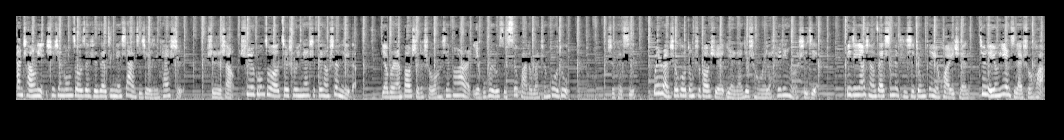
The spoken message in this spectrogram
按常理，续签工作最迟在今年夏季就已经开始。事实上，续约工作最初应该是非常顺利的，要不然暴雪的《守望先锋二》也不会如此丝滑的完成过渡。只可惜，微软收购动视暴雪俨然就成为了黑天鹅事件。毕竟要想在新的体系中更有话语权，就得用业绩来说话。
